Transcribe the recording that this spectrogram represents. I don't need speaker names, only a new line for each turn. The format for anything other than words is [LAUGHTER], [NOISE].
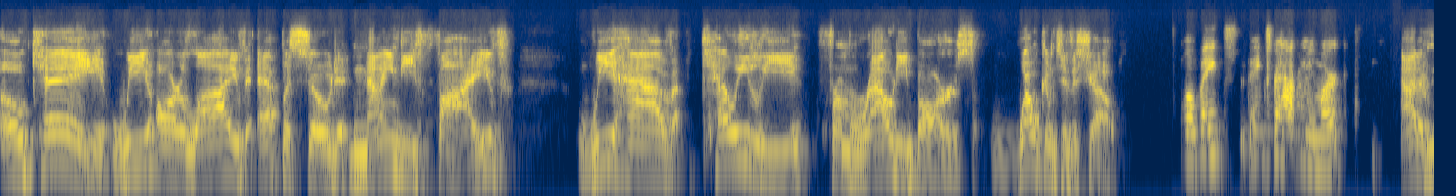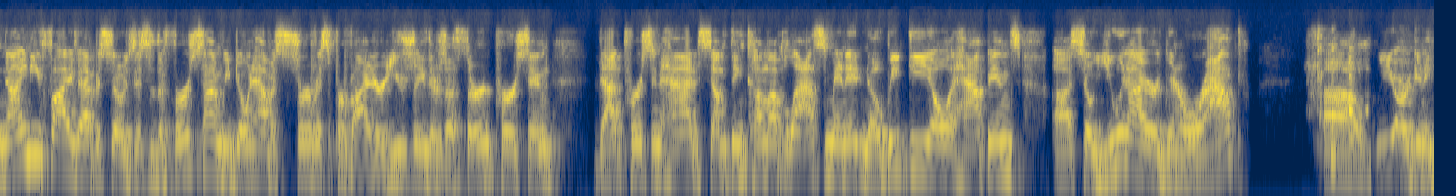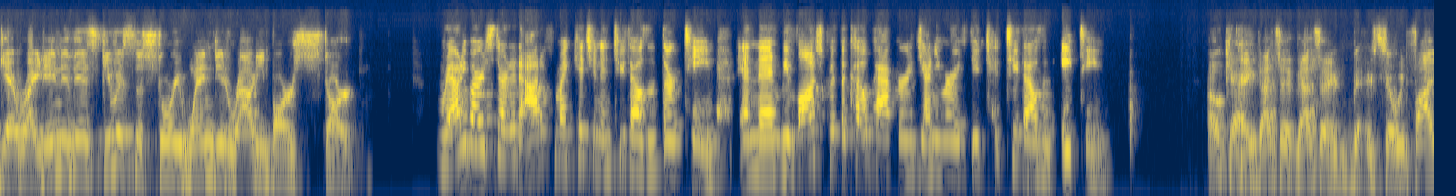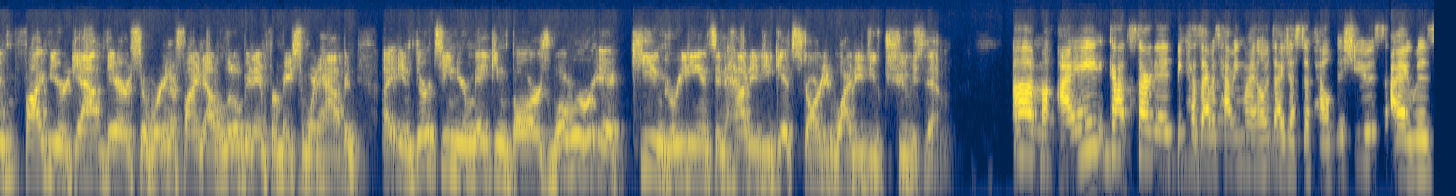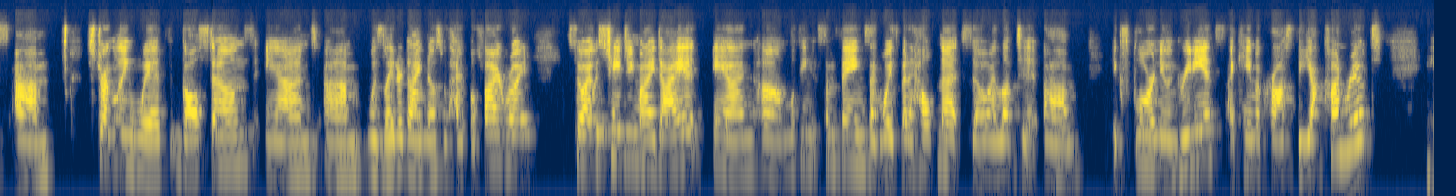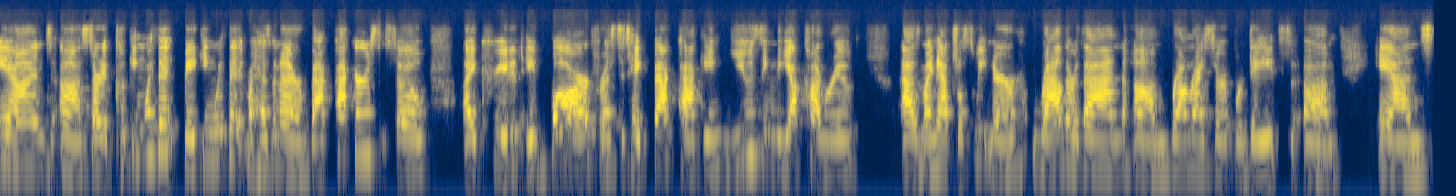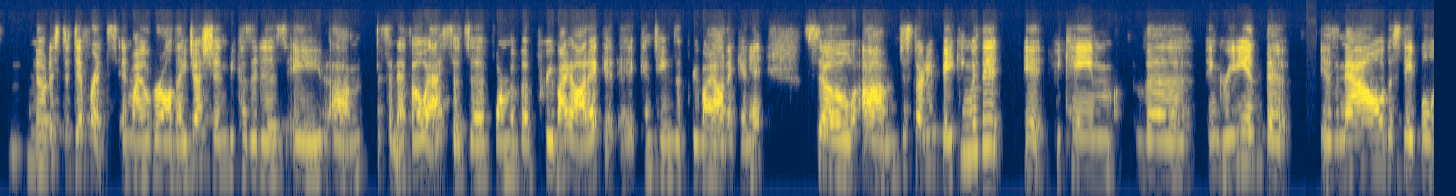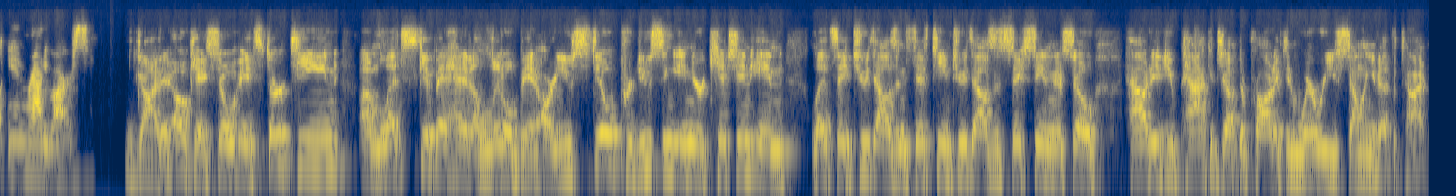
okay, we are live, episode 95. We have Kelly Lee from Rowdy Bars. Welcome to the show.
Well, thanks. Thanks for having me, Mark.
Out of 95 episodes, this is the first time we don't have a service provider. Usually there's a third person. That person had something come up last minute. No big deal. It happens. Uh, so you and I are going to wrap. Uh, we are going to get right into this. Give us the story. When did Rowdy Bars start?
Rowdy Bars started out of my kitchen in 2013, and then we launched with the co-packer in January of 2018.
Okay, that's a that's a so we five five year gap there. So we're going to find out a little bit of information what happened uh, in 13. You're making bars. What were uh, key ingredients, and how did you get started? Why did you choose them?
Um, I got started because I was having my own digestive health issues. I was um, struggling with gallstones and um, was later diagnosed with hypothyroid. So I was changing my diet and um, looking at some things. I've always been a health nut, so I love to um, explore new ingredients. I came across the yacon root and uh, started cooking with it, baking with it. My husband and I are backpackers. So I created a bar for us to take backpacking using the yacon root as my natural sweetener rather than um, brown rice syrup or dates um, and noticed a difference in my overall digestion because it is a um, it's an fos so it's a form of a prebiotic it, it contains a prebiotic in it so um, just started baking with it it became the ingredient that is now the staple in rowdy bars
Got it. Okay, so it's 13. Um, let's skip ahead a little bit. Are you still producing in your kitchen in, let's say, 2015, 2016? And if so, how did you package up the product and where were you selling it at the time?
